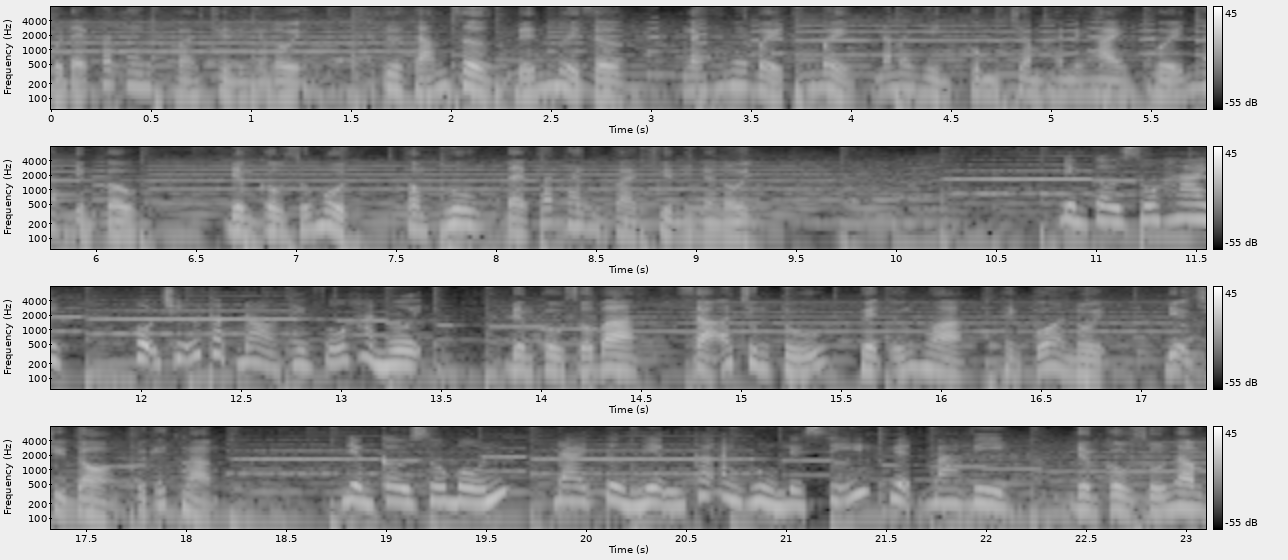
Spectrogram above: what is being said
của Đài Phát thanh và Truyền hình Hà Nội từ 8 giờ đến 10 giờ ngày 27 tháng 7 năm 2022 với 5 điểm cầu. Điểm cầu số 1, phòng thu Đài Phát thanh và Truyền hình Hà Nội. Điểm cầu số 2, Hội chữ thập đỏ thành phố Hà Nội. Điểm cầu số 3, xã Trung Tú, huyện Ứng Hòa, thành phố Hà Nội, địa chỉ đỏ với cách mạng. Điểm cầu số 4, Đài tưởng niệm các anh hùng liệt sĩ huyện Ba Vì. Điểm cầu số 5,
